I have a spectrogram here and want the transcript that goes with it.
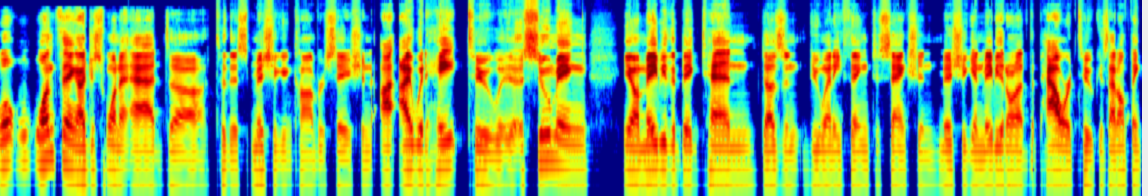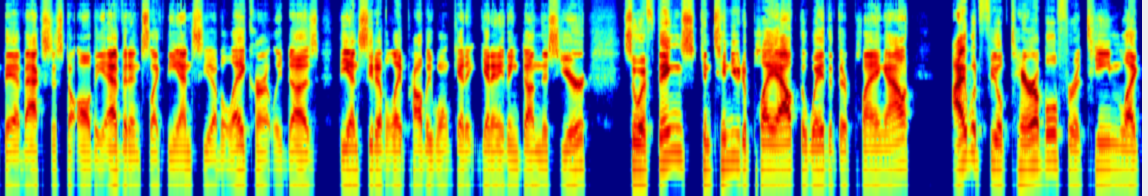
Well, one thing I just want to add uh, to this Michigan conversation, I, I would hate to, assuming you know, maybe the Big Ten doesn't do anything to sanction Michigan. Maybe they don't have the power to because I don't think they have access to all the evidence like the NCAA currently does. The NCAA probably won't get it, get anything done this year. So if things continue to play out the way that they're playing out, I would feel terrible for a team like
